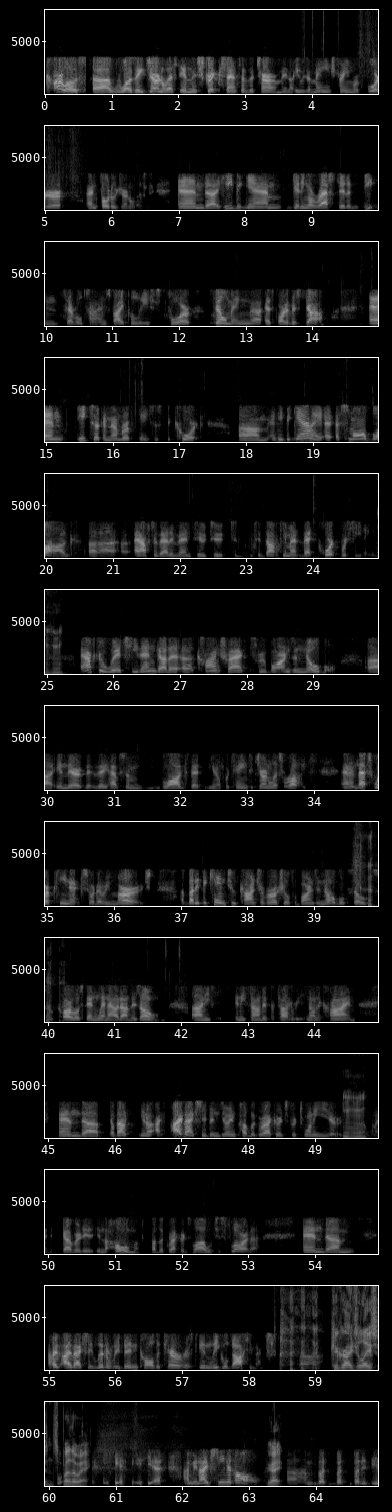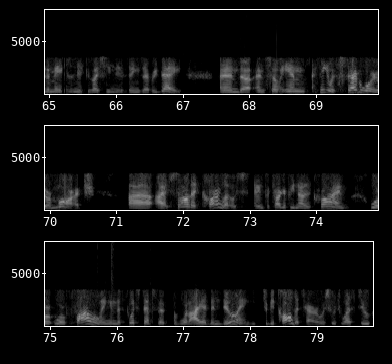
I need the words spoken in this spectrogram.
Carlos uh, was a journalist in the strict sense of the term. You know, he was a mainstream reporter and photojournalist. And uh, he began getting arrested and beaten several times by police for filming uh, as part of his job. And he took a number of cases to court. Um, and he began a, a small blog uh, after that event to, to, to, to document that court proceeding. Mm-hmm. After which he then got a, a contract through Barnes and Noble. Uh, in there, they have some blogs that you know pertain to journalist rights, and that's where PNAC sort of emerged. But it became too controversial for Barnes and Noble, so so Carlos then went out on his own, uh, and he and he founded Photography is Not a Crime. And uh, about, you know, I, I've actually been doing public records for 20 years mm-hmm. uh, when I discovered it in the home of public records law, which is Florida. And um, I, I've actually literally been called a terrorist in legal documents. Uh, Congratulations, uh, by the way. Yeah, yeah, I mean, I've seen it all. Right. Um, but but but it, it amazes me because I see new things every day. And uh, and so in I think it was February or March, uh, I saw that Carlos and Photography Not a Crime were, were following in the footsteps of, of what I had been doing to be called a terrorist, which was to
